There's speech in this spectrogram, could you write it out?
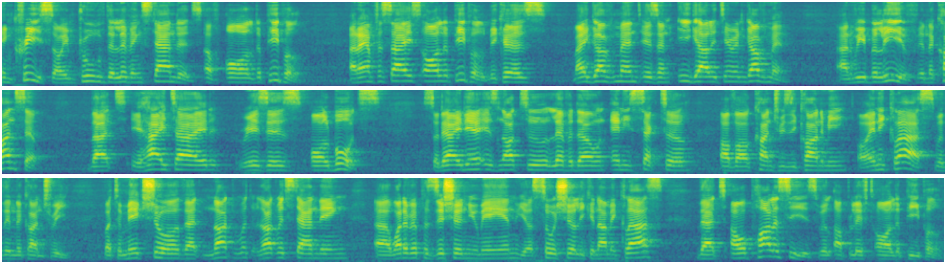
increase or improve the living standards of all the people. And I emphasize all the people because my government is an egalitarian government. And we believe in the concept that a high tide raises all boats. So the idea is not to level down any sector of our country's economy or any class within the country, but to make sure that not, notwithstanding uh, whatever position you may in, your social, economic class, that our policies will uplift all the people.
